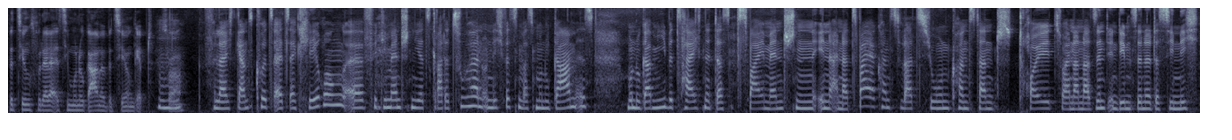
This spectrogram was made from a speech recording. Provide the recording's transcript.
Beziehungsmodelle als die monogame Beziehung gibt. Mhm. So. Vielleicht ganz kurz als Erklärung äh, für die Menschen, die jetzt gerade zuhören und nicht wissen, was monogam ist. Monogamie bezeichnet, dass zwei Menschen in einer Zweierkonstellation konstant treu zueinander sind, in dem Sinne, dass sie nicht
